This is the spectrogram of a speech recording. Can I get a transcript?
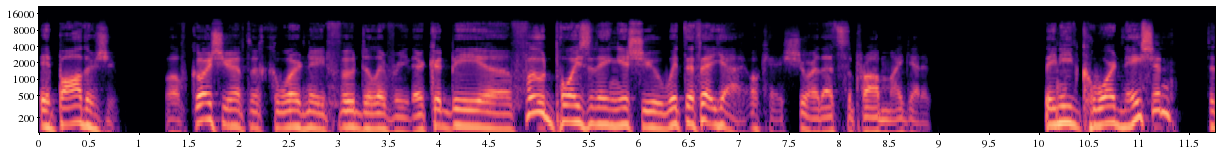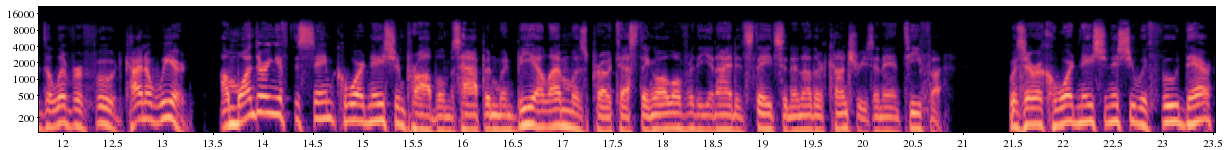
it bothers you. Well, of course, you have to coordinate food delivery. There could be a food poisoning issue with the thing. Yeah, okay, sure. That's the problem. I get it. They need coordination to deliver food. Kind of weird. I'm wondering if the same coordination problems happened when BLM was protesting all over the United States and in other countries and Antifa. Was there a coordination issue with food there?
